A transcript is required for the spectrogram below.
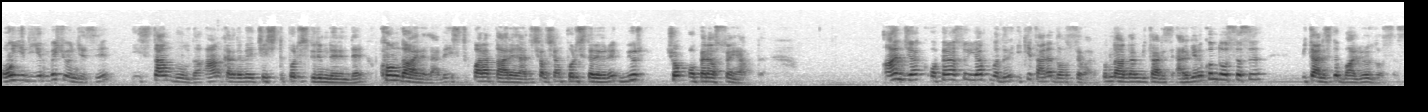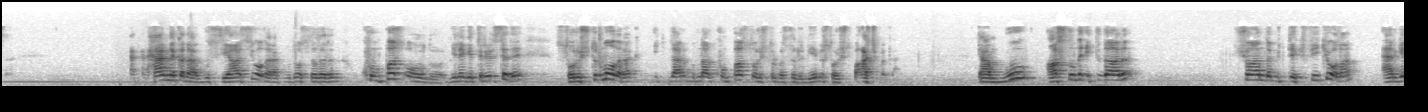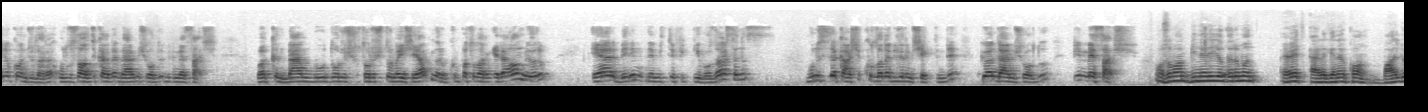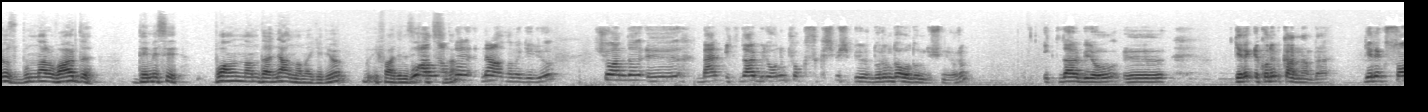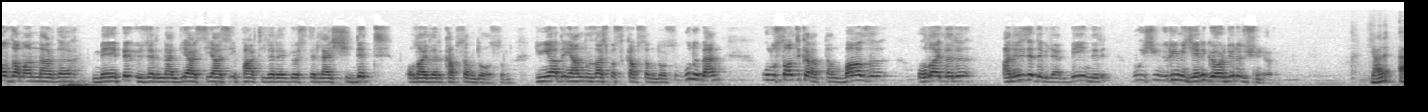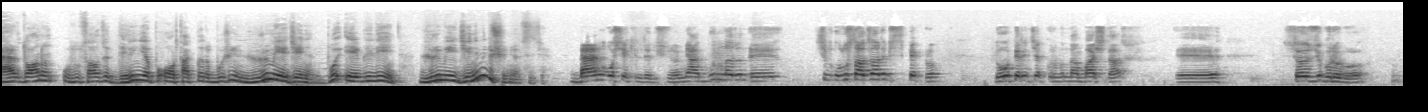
17-25 öncesi İstanbul'da, Ankara'da ve çeşitli polis birimlerinde, kom dairelerde, istihbarat dairelerde çalışan polislere yönelik bir çok operasyon yaptı. Ancak operasyon yapmadığı iki tane dosya var. Bunlardan bir tanesi Ergenekon dosyası, bir tanesi de Balyoz dosyası. Her ne kadar bu siyasi olarak bu dosyaların kumpas olduğu dile getirilse de soruşturma olarak iktidar bunlar kumpas soruşturmasıdır diye bir soruşturma açmadı. Yani bu aslında iktidarın şu anda müttefiki olan Ergenekonculara, ulusalcı karada vermiş olduğu bir mesaj. Bakın ben bu doruş, soruşturmayı şey yapmıyorum, kumpas olarak ele almıyorum. Eğer benimle müttefikliği bozarsanız bunu size karşı kullanabilirim şeklinde göndermiş olduğu bir mesaj. O zaman Binali Yıldırım'ın evet Ergenekon, Balyoz bunlar vardı demesi bu anlamda ne anlama geliyor? Bu ifadeniz Bu açısından. anlamda ne anlama geliyor? Şu anda e, ben iktidar bloğunun çok sıkışmış bir durumda olduğunu düşünüyorum. İktidar bloğu e, gerek ekonomik anlamda gerek son zamanlarda MHP üzerinden diğer siyasi partilere gösterilen şiddet olayları kapsamında olsun, dünyada yalnızlaşması kapsamında olsun. Bunu ben ulusalcı kanattan bazı olayları analiz edebilen beyinlerin bu işin yürümeyeceğini gördüğünü düşünüyorum. Yani Erdoğan'ın ulusalcı derin yapı ortakları bu işin yürümeyeceğinin, bu evliliğin yürümeyeceğini mi düşünüyor sizce? Ben o şekilde düşünüyorum. Yani bunların e, şimdi ulusalcılarda bir spektrum. Doğu Perinçek grubundan başlar. E, Sözcü grubu,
